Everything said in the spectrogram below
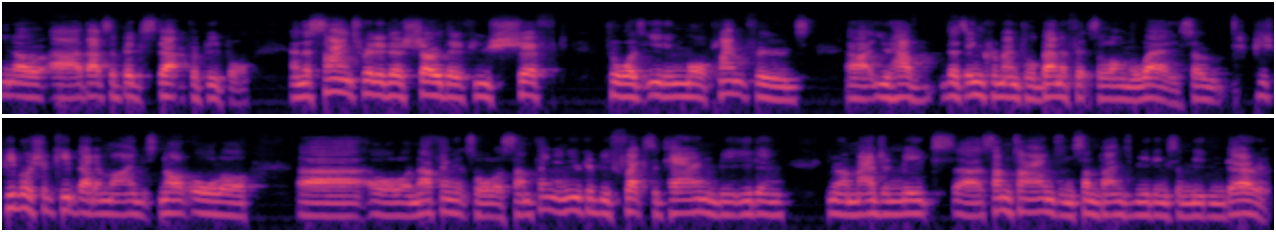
you know, uh, that's a big step for people. And the science really does show that if you shift towards eating more plant foods, uh, you have there's incremental benefits along the way. So people should keep that in mind. It's not all or uh, all or nothing. It's all or something. And you could be flexitarian and be eating, you know, Imagine Meats uh, sometimes, and sometimes be eating some meat and dairy.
